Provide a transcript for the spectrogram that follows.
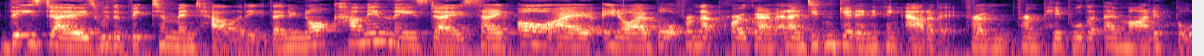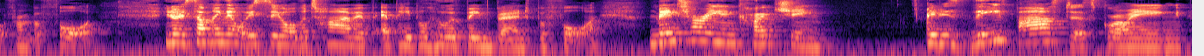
these days with a victim mentality. They do not come in these days saying, "Oh, I, you know, I bought from that program and I didn't get anything out of it from from people that they might have bought from before." You know, something that we see all the time are, people who have been burned before. Mentoring and coaching, it is the fastest growing,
